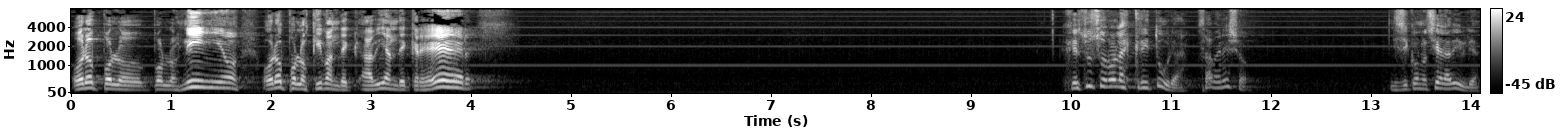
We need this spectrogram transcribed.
oró por, los niños, oró por los que iban habían de creer. Jesús oró la escritura, ¿saben eso? Y se conocía la Biblia.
